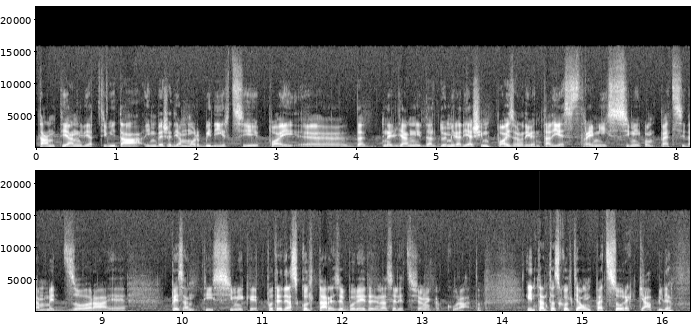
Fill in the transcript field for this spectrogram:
tanti anni di attività, invece di ammorbidirsi, poi eh, da- negli anni dal 2010 in poi sono diventati estremissimi con pezzi da mezz'ora e pesantissimi che potrete ascoltare se volete nella selezione che ho curato. Intanto ascoltiamo un pezzo orecchiabile.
